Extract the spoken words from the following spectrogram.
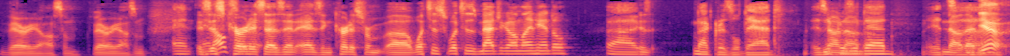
Very awesome. Very awesome. And- is and this also- Curtis as in as in Curtis from uh, what's his what's his Magic Online handle? Uh, Is- not Grizzle Dad. Is No, it Grizzle no. Dad? It's, No, that's- uh, Yeah,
